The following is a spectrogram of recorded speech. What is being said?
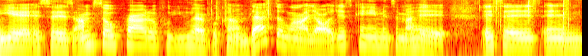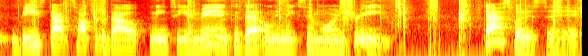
Yeah, it says, I'm so proud of who you have become. That's the line, y'all. It just came into my head. It says, and B, stop talking about me to your man because that only makes him more intrigued. That's what it said.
